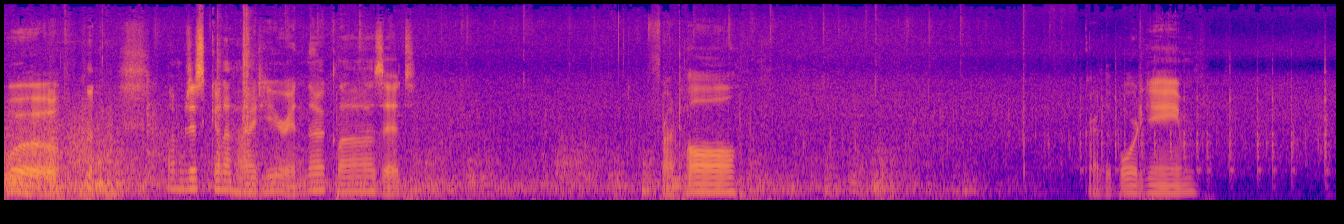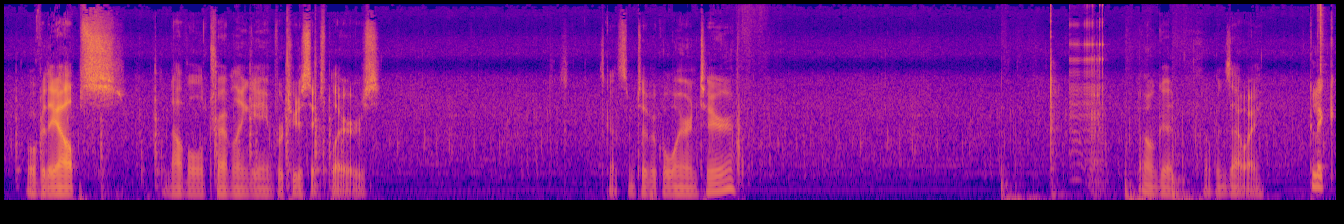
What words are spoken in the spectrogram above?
Whoa. I'm just gonna hide here in the closet. Front hall. Grab the board game. Over the Alps. Novel traveling game for two to six players. It's got some typical wear and tear. Oh, good. Opens that way. Click.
